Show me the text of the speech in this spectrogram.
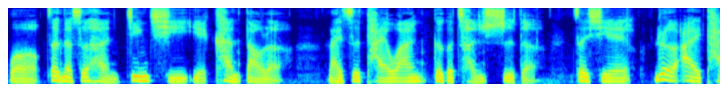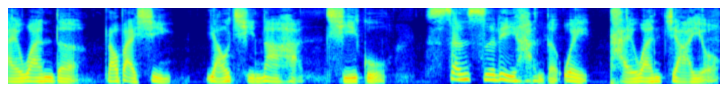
我真的是很惊奇，也看到了来自台湾各个城市的这些热爱台湾的老百姓摇旗呐喊、旗鼓。声嘶力喊的为台湾加油。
